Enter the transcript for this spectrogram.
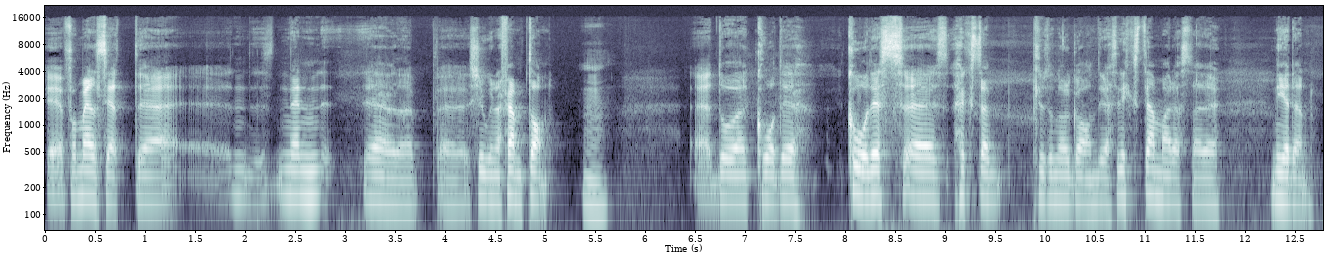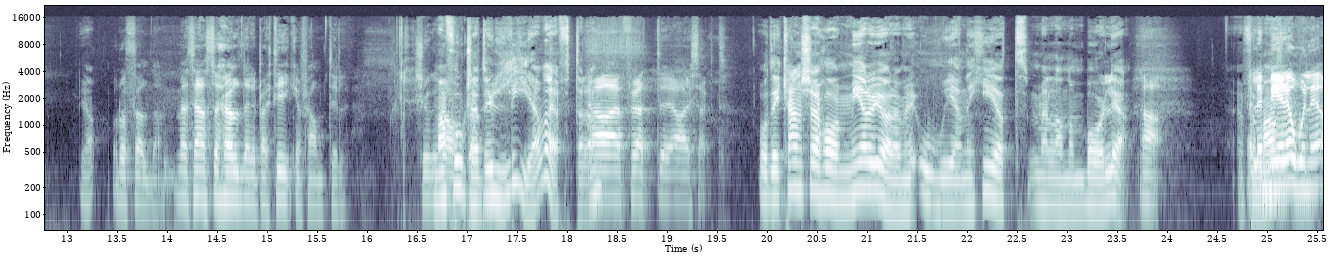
eh, formellt sett eh, n- eh, eh, 2015. Mm. Eh, då KD, KDs eh, högsta beslutande organ, deras riksstämma, röstade ner den. Ja. Och då föll den. Men sen så höll den i praktiken fram till 2018. Man fortsätter ju leva efter den. Ja, för att, eh, ja exakt. Och det kanske har mer att göra med oenighet mellan de borgerliga. Ja. För Eller man- mer oenighet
